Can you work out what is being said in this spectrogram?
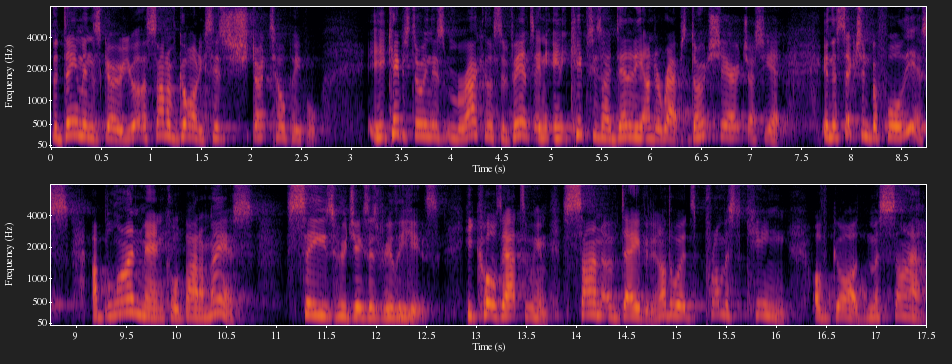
The demons go, You are the Son of God. He says, Shh, don't tell people. He keeps doing these miraculous events and he keeps his identity under wraps. Don't share it just yet. In the section before this, a blind man called Bartimaeus sees who Jesus really is. He calls out to him, Son of David. In other words, promised King of God, Messiah.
